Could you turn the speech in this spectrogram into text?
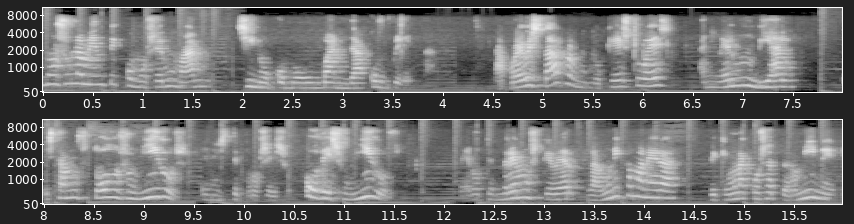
no solamente como ser humano, sino como humanidad completa. La prueba está, Fernando, que esto es a nivel mundial. Estamos todos unidos en este proceso o desunidos, pero tendremos que ver la única manera de que una cosa termine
